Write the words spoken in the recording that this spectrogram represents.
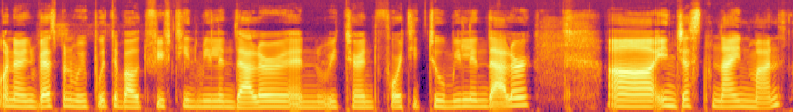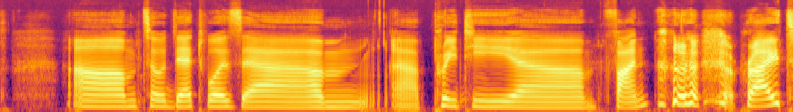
on our investment. We put about $15 million and returned $42 million uh, in just nine months. Um, so that was um, uh, pretty um fun, right?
